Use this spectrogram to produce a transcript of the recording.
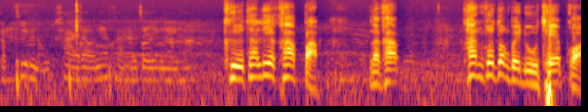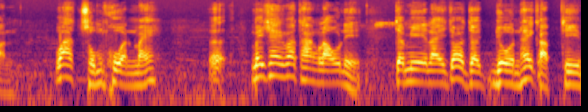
กับทีมหนองคายเราเนี่ยค่ะเราจะยังไงคะคือถ้าเรียกค่าปรับนะครับ ท่านก็ต้องไปดูเทปก่อนว่าสมควรไหมเอ่อ ไม่ใช่ว่าทางเราเนี่ยจะมีอะไรก็จะโยนให้กับทีม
